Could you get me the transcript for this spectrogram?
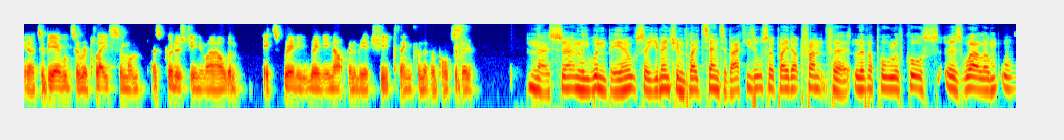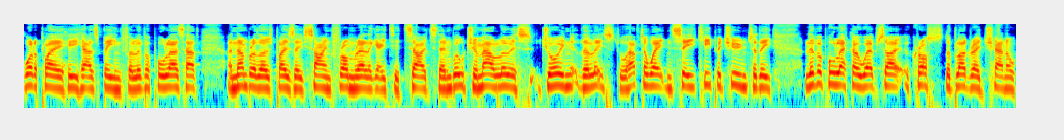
you know, to be able to replace someone as good as Gino Wijnaldum, it's really, really not going to be a cheap thing for Liverpool to do. No, certainly wouldn't be. And also, you mentioned played centre back. He's also played up front for Liverpool, of course, as well. And what a player he has been for Liverpool, as have a number of those players they've signed from relegated sides. Then will Jamal Lewis join the list? We'll have to wait and see. Keep attuned to the Liverpool Echo website across the Blood Red channel.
